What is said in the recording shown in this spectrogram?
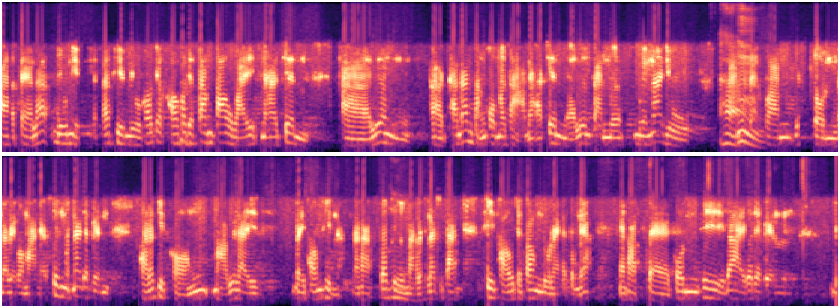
อ่าแต่ละยูนิตแต่ละทีมอยู่เขาจะเขาก็จะตั้งเป้าไว้นะฮะเช่น อ่าเรื่อง อ่าทางด้านสังคมศาสตร์นะฮะเช่นเรื่องการเมืองเมืองน่าอยู่ฮะอืมแต่ความยากจนอะไรประมาณเนี้ยซึ่งมันน่าจะเป็นภารกิจของมหาวิทยาลัยในท้องถิ่นนะนะครับ ก็คือมหาวิทยาลัยราชภัฏที่เขาจะต้องดูแลตรงเนี้ยนะครับ แต่คนที่ได้ก็จะเป็นใ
